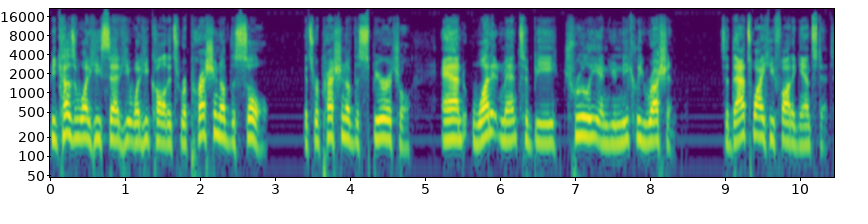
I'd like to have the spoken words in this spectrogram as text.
because of what he said, he, what he called its repression of the soul, its repression of the spiritual, and what it meant to be truly and uniquely Russian. So that's why he fought against it.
